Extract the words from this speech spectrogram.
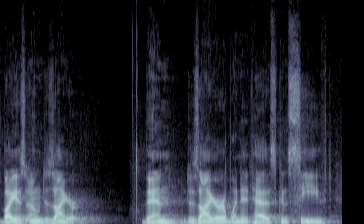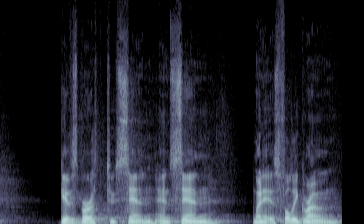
by his own desire. Then, desire, when it has conceived, gives birth to sin, and sin, when it is fully grown,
